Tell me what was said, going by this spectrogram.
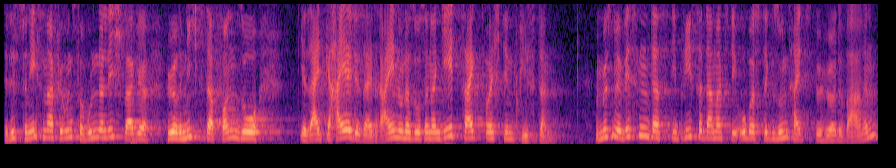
Es ist zunächst mal für uns verwunderlich, weil wir hören nichts davon so, ihr seid geheilt, ihr seid rein oder so, sondern geht, zeigt euch den Priestern. Nun müssen wir wissen, dass die Priester damals die oberste Gesundheitsbehörde waren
